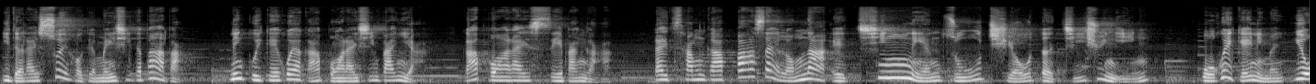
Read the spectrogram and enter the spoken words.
伊得来说服着梅西的爸爸，恁规家伙要给他搬来西班牙，给他搬来西班牙。来参加巴塞隆纳诶青年足球的集训营，我会给你们优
